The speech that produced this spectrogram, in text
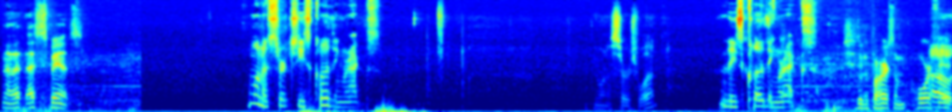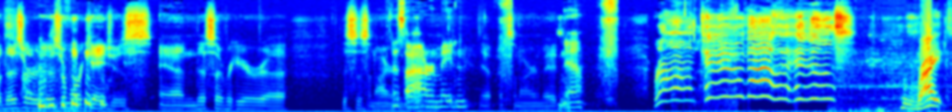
No, that, that's Spence. I want to search these clothing racks. You want to search what? These clothing racks. She's looking for her some whore Oh, those are those are more cages, and this over here, uh, this is an Iron. That's Maiden. Iron Maiden. Yep, that's an Iron Maiden. Yeah. Run to the hills. right.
